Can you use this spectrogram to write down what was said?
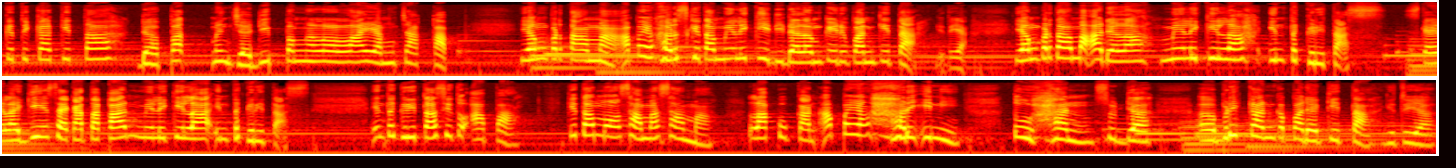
ketika kita dapat menjadi pengelola yang cakap. Yang pertama, apa yang harus kita miliki di dalam kehidupan kita gitu ya. Yang pertama adalah milikilah integritas Sekali lagi saya katakan milikilah integritas. Integritas itu apa? Kita mau sama-sama lakukan apa yang hari ini Tuhan sudah uh, berikan kepada kita gitu ya.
